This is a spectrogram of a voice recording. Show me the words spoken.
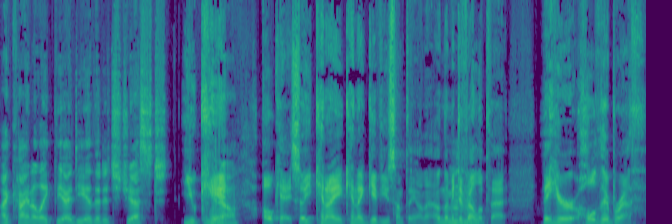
I kind of like the idea that it's just. You can't. know. Okay, so can I can I give you something on that? Let me develop that. They hear hold their breath,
